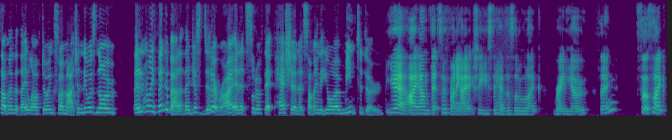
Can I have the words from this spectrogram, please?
something that they love doing so much. And there was no they didn't really think about it. They just did it, right? And it's sort of that passion. It's something that you're meant to do. Yeah, I um that's so funny. I actually used to have this little like radio thing. So it's like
